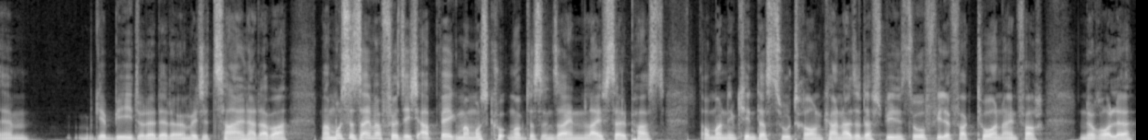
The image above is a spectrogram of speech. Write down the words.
ähm, Gebiet oder der da irgendwelche Zahlen hat, aber man muss es einfach für sich abwägen, man muss gucken, ob das in seinen Lifestyle passt, ob man dem Kind das zutrauen kann. Also da spielen so viele Faktoren einfach eine Rolle.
